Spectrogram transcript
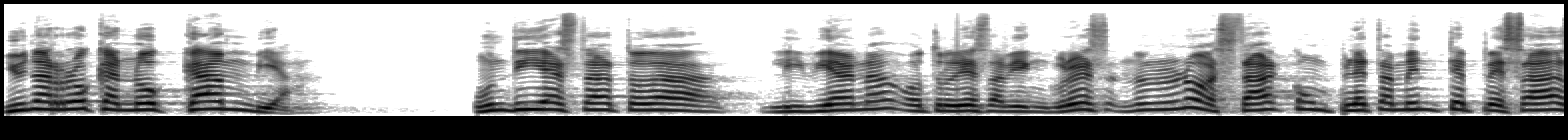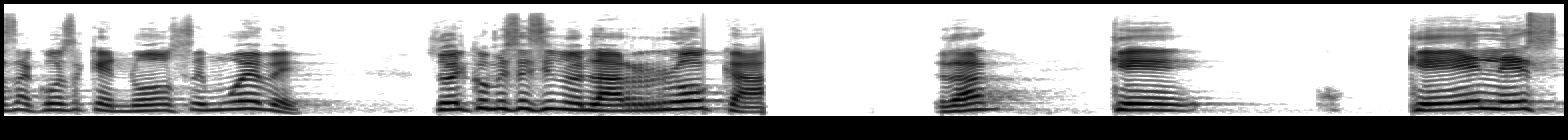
Y una roca no cambia. Un día está toda liviana, otro día está bien gruesa. No, no, no, está completamente pesada esa cosa que no se mueve. So, él comienza diciendo, la roca, ¿verdad? Que que Él es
